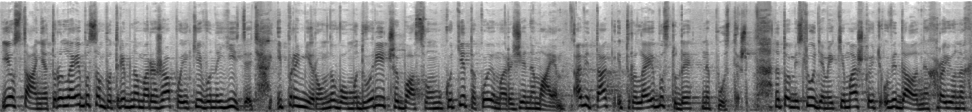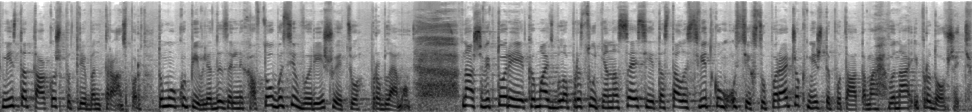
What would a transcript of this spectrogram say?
І останнє тролейбусам потрібна мережа, по якій вони їздять. І приміром, в новому дворі чи басовому куті такої мережі немає. А відтак і тролейбус туди не пустиш. Натомість людям, які мешкають у віддалених районах міста, також потрібен транспорт. Тому купівля дизельних автобусів вирішує цю проблему. Наша Вікторія Якимець була присутня на сесії та стала свідком усіх суперечок між депутатами. Вона і продовжить.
